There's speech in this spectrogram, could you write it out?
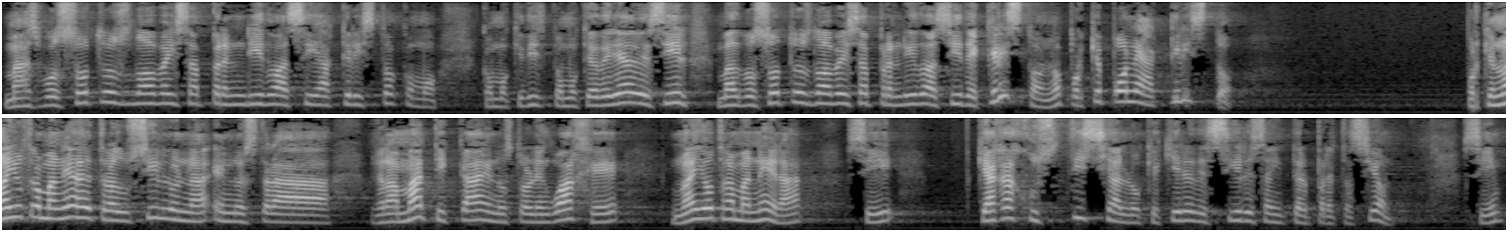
más vosotros no habéis aprendido así a Cristo, como, como, que, como que debería decir, más vosotros no habéis aprendido así de Cristo, ¿no? ¿Por qué pone a Cristo? Porque no hay otra manera de traducirlo en, nuestra gramática, en nuestro lenguaje, no hay otra manera, ¿sí? Que haga justicia a lo que quiere decir esa interpretación, ¿sí?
